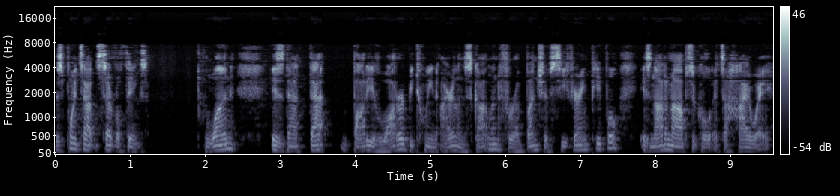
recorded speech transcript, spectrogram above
this points out several things. One is that that body of water between Ireland and Scotland for a bunch of seafaring people is not an obstacle, it's a highway.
